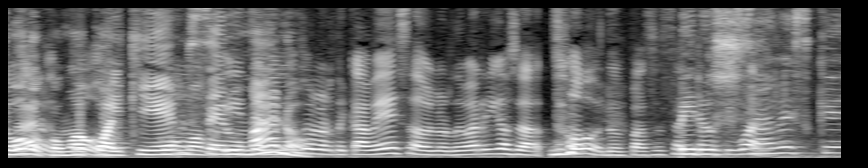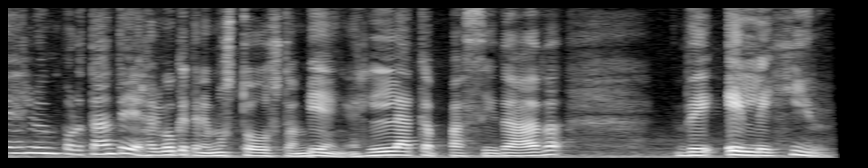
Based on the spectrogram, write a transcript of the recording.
todo, claro, como a cualquier Como- ser y humano. dolor de cabeza, dolor de barriga, o sea, todo nos pasa exactamente Pero igual. ¿sabes qué es lo importante? Y es algo que tenemos todos también, es la capacidad de elegir,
